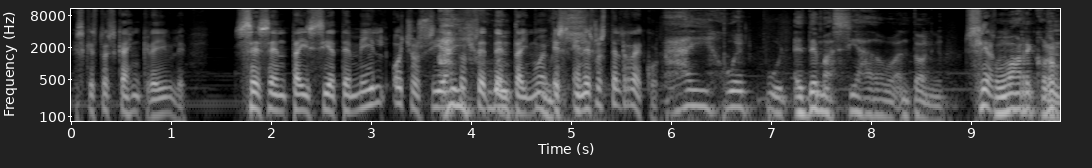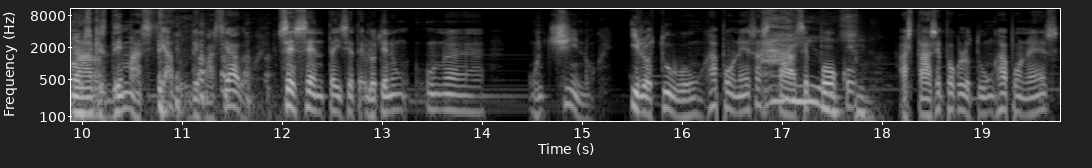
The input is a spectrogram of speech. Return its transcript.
Es que esto es casi increíble. 67.879. En eso está el récord. Ay, juepu, es demasiado, Antonio. ¿Cierto? ¿Cómo vas a recordar? No, no, es que es demasiado, demasiado. 67, lo tiene un, un, eh, un, chino y lo tuvo un japonés hasta hace poco. Hasta hace poco lo tuvo un japonés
